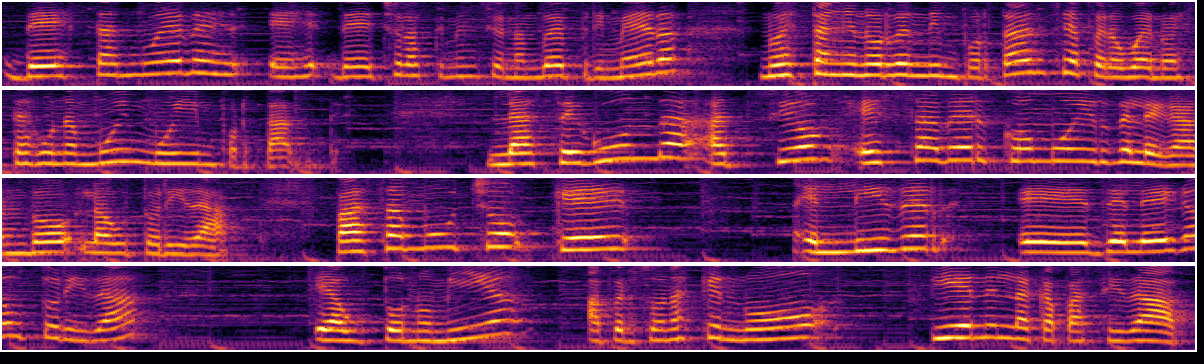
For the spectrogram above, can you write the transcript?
de estas nueve, de hecho la estoy mencionando de primera, no están en orden de importancia, pero bueno, esta es una muy, muy importante. La segunda acción es saber cómo ir delegando la autoridad. Pasa mucho que el líder eh, delega autoridad y autonomía a personas que no tienen la capacidad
